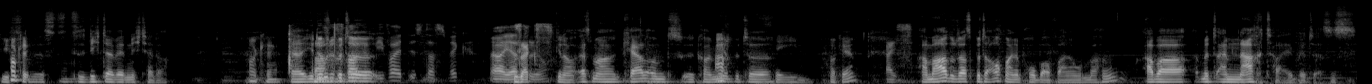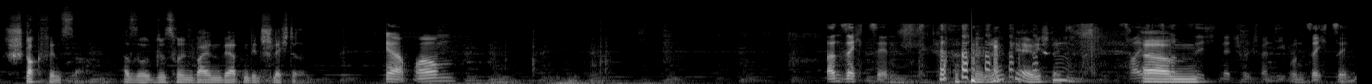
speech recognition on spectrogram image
Die, Okay. es, die Lichter werden nicht heller. Okay. Äh, ihr dürft bitte. wie weit ist das weg? Ah, ja, Sechs. Genau, erstmal Kerl und äh, Kolmir bitte. 18. Okay. Nice. Amar, du darfst bitte auch mal eine Probe auf Wahrnehmung machen. Aber mit einem Nachteil, bitte. Es ist stockfinster. Also du bist von den beiden Werten den schlechteren. Ja, ähm. Dann 16. okay, nicht schlecht. 22, Natural 20 und 16.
